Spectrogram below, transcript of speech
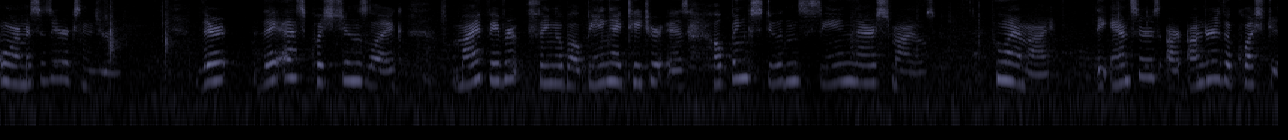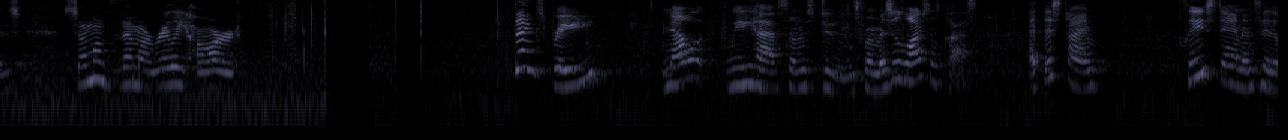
or Mrs. Erickson's room. There, they ask questions like, my favorite thing about being a teacher is helping students seeing their smiles. Who am I? The answers are under the questions. Some of them are really hard. Thanks, Brady. Now we have some students from Mrs. Larson's class. At this time, please stand and say the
